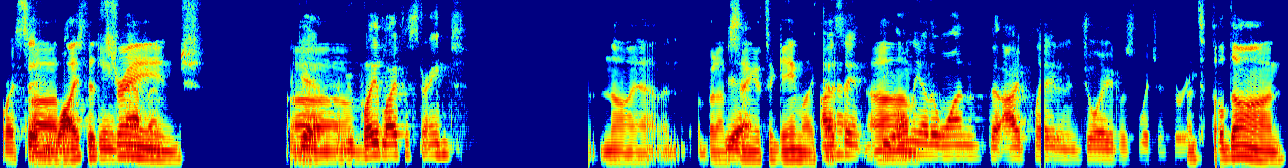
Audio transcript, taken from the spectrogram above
where I sit and Uh, watch Life the is game happen. Again, have you Um, played Life is Strange? No, I haven't. But I'm Yeah. saying it's a game like that. I was saying the Um, only other one that I played and enjoyed was Witcher Three. Until Dawn.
